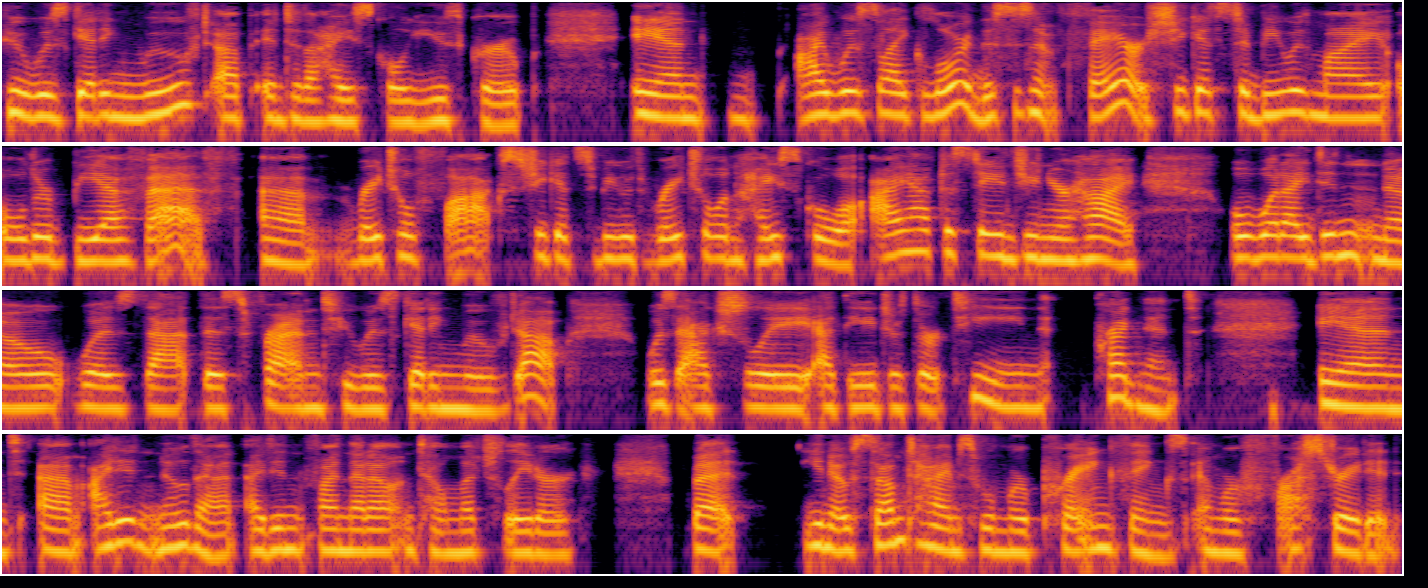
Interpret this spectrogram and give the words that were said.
who was getting moved up into the high school youth group. And I was like, Lord, this isn't fair. She gets to be with my older BFF, um, Rachel Fox. She gets to be with Rachel in high school. I have to stay in junior high. Well, what I didn't know was that this friend who was getting moved up was actually at the age of 13 pregnant. And um, I didn't know that. I didn't find that out until much later. But, you know, sometimes when we're praying things and we're frustrated,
